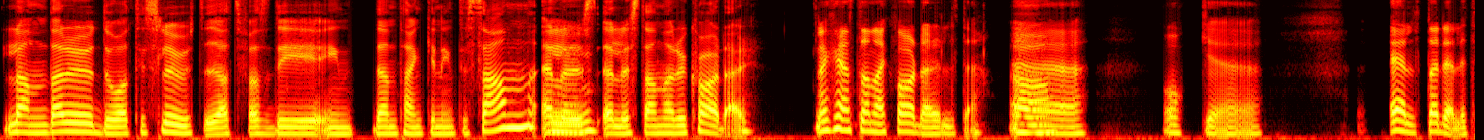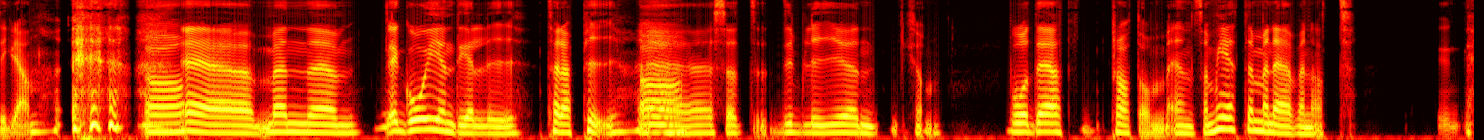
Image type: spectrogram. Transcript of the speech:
landar du då till slut i att fast det är in, den tanken är inte sann eller, Mm. eller stannar du kvar där? Jag kan stanna kvar där lite. Ja. Eh, och eh, älta det lite grann. Ja. Eh, men eh, jag går ju en del i terapi. Ja. Eh, så att det blir ju en, liksom, både att prata om ensamheten men även att eh,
